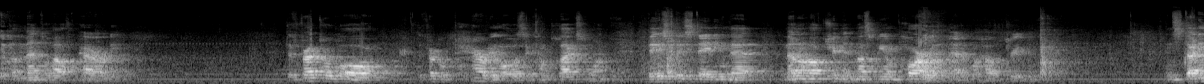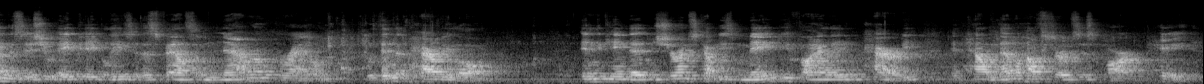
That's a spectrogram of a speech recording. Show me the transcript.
of mental health parity. The federal law, the federal parity law is a complex one, basically stating that mental health treatment must be on par with medical health treatment. In studying this issue, APA believes it has found some narrow ground within the parity law indicating that insurance companies may be violating parity in how mental health services are paid.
